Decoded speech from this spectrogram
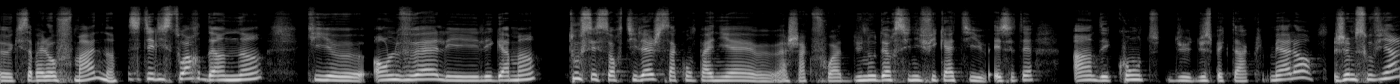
euh, qui s'appelle Hoffmann. C'était l'histoire d'un nain qui euh, enlevait les, les gamins. Tous ces sortilèges s'accompagnaient euh, à chaque fois d'une odeur significative. Et c'était un des contes du, du spectacle. Mais alors, je me souviens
